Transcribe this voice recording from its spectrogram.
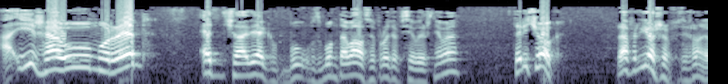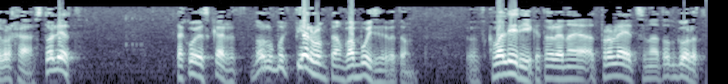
А Ижау Муред, этот человек взбунтовался против Всевышнего, старичок, Раф Ильешев, Сихрон Левраха, сто лет – такое скажет. Должен быть первым там в обозе, в этом, в кавалерии, которая она отправляется на тот город.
